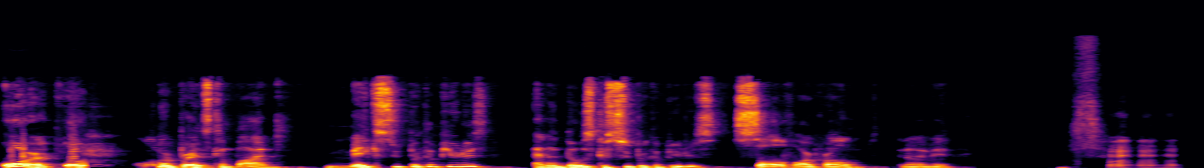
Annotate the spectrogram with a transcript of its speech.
Or or all of our brains combined make supercomputers, and then those supercomputers solve our problems. You know what I mean?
